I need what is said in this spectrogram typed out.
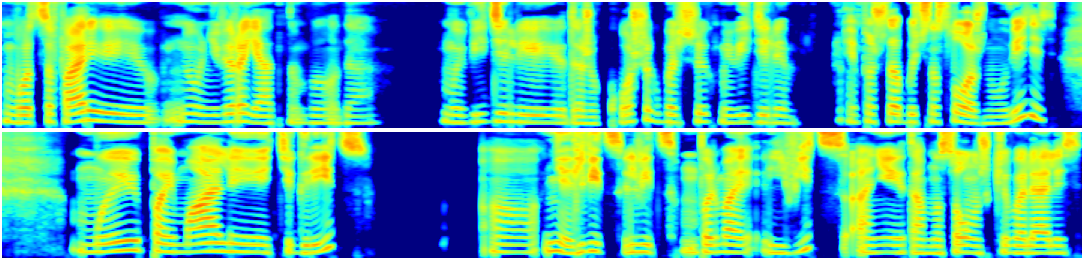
Вот сафари, ну, невероятно было, да. Мы видели даже кошек больших, мы видели, и потому что обычно сложно увидеть, мы поймали тигриц, Uh, не, львиц, львиц. Мы поймали львиц, они там на солнышке валялись.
